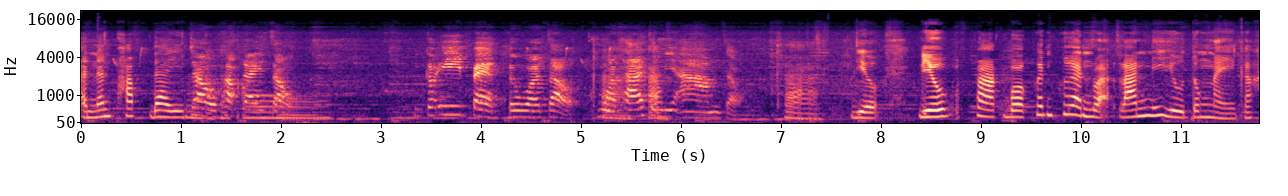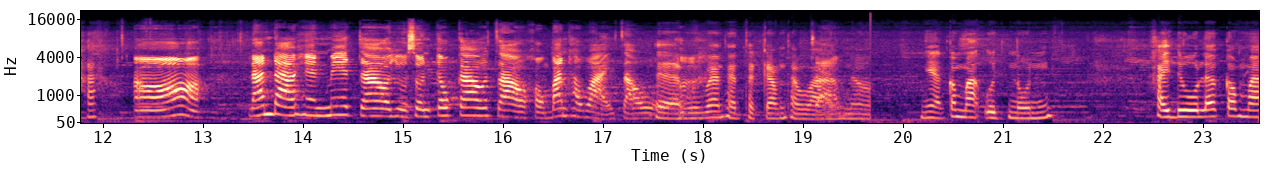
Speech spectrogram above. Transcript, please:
อันนั้นพับได้นะเจ้าพับได้เจ้า อ๋อ มีเก้าอี้แปดตัวเจ้า หัวท้ายจะมีอาร์มเจ้า ค่ะ เดี๋ยว เดี๋ยวฝากบอกเพื่อนๆว่าร้านนี้อยู่ตรงไหนกะคะ อ๋อ ร้านดาวแฮนด์เมดเจ้าอยู่โซนเก้าเก้าเจ้าของบ้านถวายเจ้า แต่หมู่บ้านหัตถกรรมถวายจ้ะเนาะเนี่ยก็มาอุดหนุน ใครดูแล้วก็มา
